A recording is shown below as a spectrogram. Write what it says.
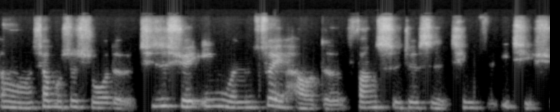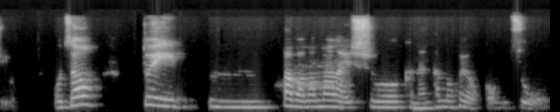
嗯，肖博士说的，其实学英文最好的方式就是亲子一起学。我知道对，嗯爸爸妈妈来说，可能他们会有工作，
